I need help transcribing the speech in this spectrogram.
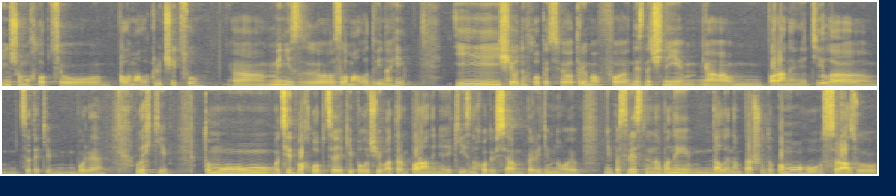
іншому хлопцю поламало ключицю, мені зламало дві ноги. І ще один хлопець отримав е, незначні е, поранення тіла, це такі більш легкі. Тому оці два хлопці, які отримав поранення, який знаходився переді мною непосередньо, вони дали нам першу допомогу, зразу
